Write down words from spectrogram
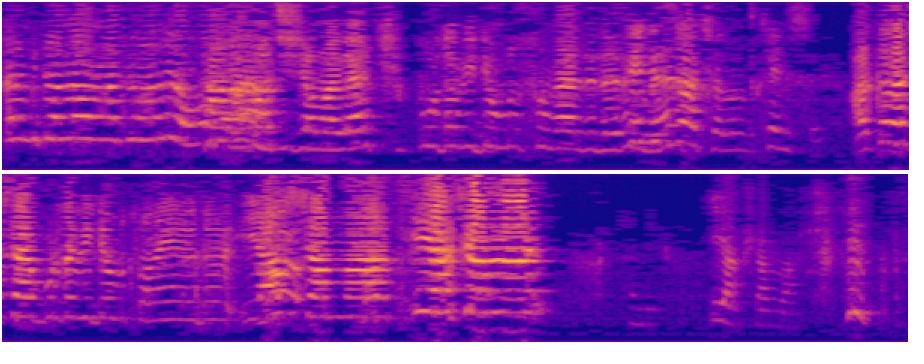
Hani bir tane daha maç var ya. Tamam açacağım Ayberk. Burada videomuzu sona erdirelim mi? açalım tenisi. Arkadaşlar burada videomuz sona eriyor. İyi akşamlar. İyi akşamlar. İyi akşamlar.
